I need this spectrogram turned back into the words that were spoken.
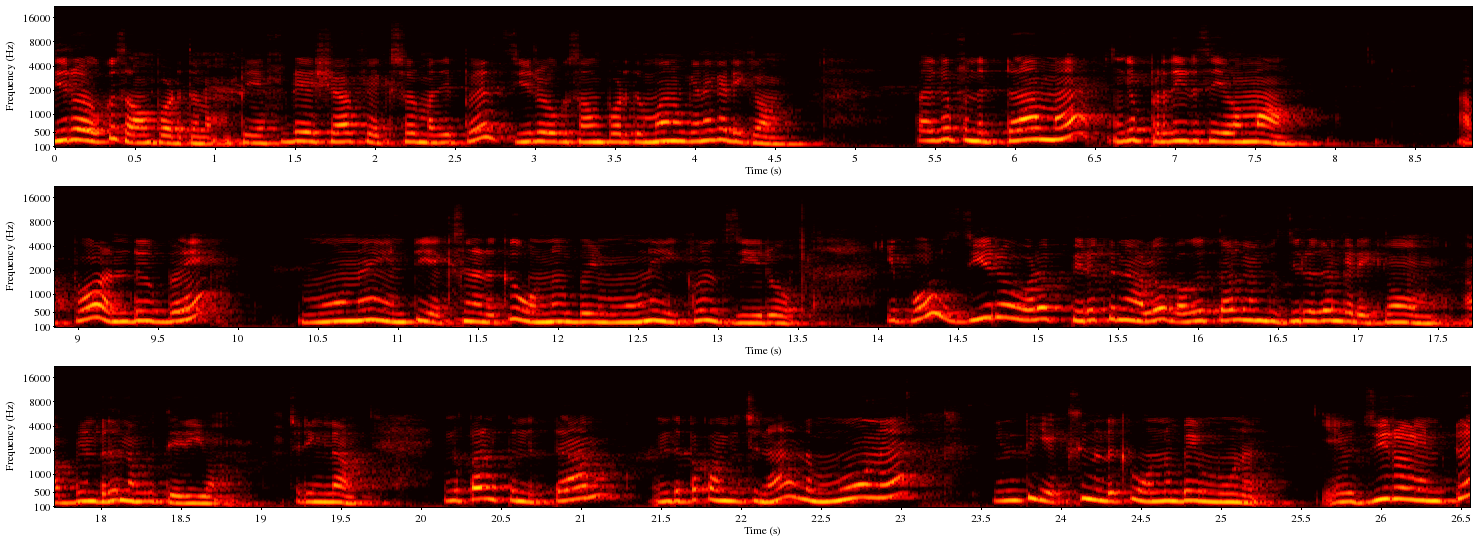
ஜீரோவுக்கு சமப்படுத்தணும். இப்போ எஃப் டேஷ் ஆஃப் எக்ஸோட மதிப்பு ஜீரோவுக்கு சமப்படுத்தும் போது நமக்கு என்ன கிடைக்கும்? பாருங்க இப்போ இந்த டேர்மை இங்கே பிரதியீடு செய்வோமா? அப்போது ரெண்டு பை மூணு இன்ட்டு எக்ஸ்னு அடுக்கு ஒன்று பை மூணு ஈக்குவல் ஜீரோ இப்போது ஜீரோவோட பெருக்கினாலோ வகுத்தாலும் நமக்கு ஜீரோ தான் கிடைக்கும் அப்படின்றது நமக்கு தெரியும். சரிங்களா? இங்கே பாருங்க இப்போ இந்த டேர்ம் இந்த பக்கம் வந்துச்சுன்னா இந்த மூணு இன்ட்டு எக்ஸ்னு அடுக்கு ஒன்று பை மூணு. ஜீரோ இன்ட்டு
